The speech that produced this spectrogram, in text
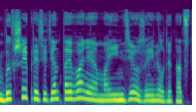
Бывший президент Тайваня Маиндзио заявил 19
